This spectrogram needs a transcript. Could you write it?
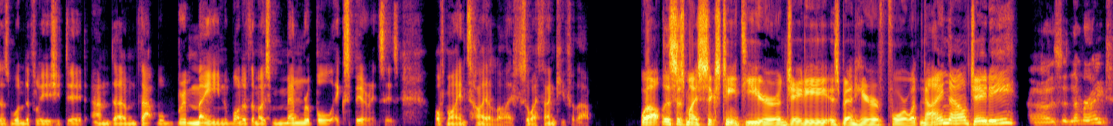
as wonderfully as you did, and um, that will remain one of of the most memorable experiences of my entire life. So I thank you for that. Well, this is my 16th year, and JD has been here for what, nine now, JD? Uh, this is number eight.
